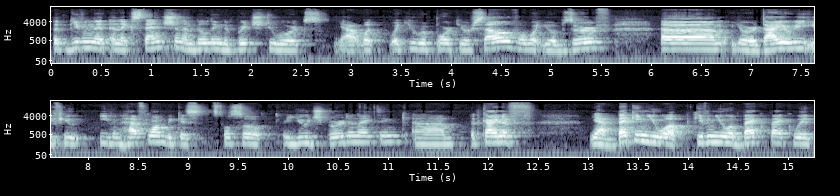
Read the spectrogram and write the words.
but giving it an extension and building the bridge towards yeah what what you report yourself or what you observe um, your diary if you even have one because it's also a huge burden i think. Um, but kind of yeah, backing you up, giving you a backpack with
